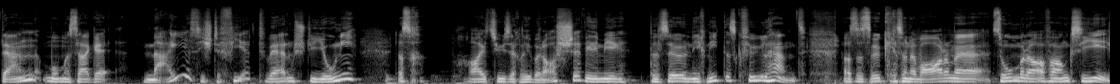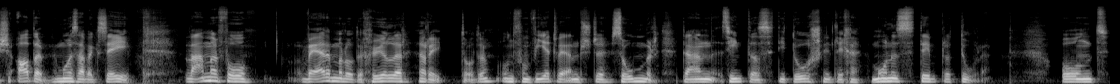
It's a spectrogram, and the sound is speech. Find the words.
dann muss man sagen, Nein, es ist der viertwärmste Juni. Das kann jetzt uns ein überraschen, weil wir persönlich nicht das Gefühl haben, dass es wirklich so ein warmer Sommeranfang war. Aber man muss eben sehen, wenn man von wärmer oder kühler redet, oder? und vom viertwärmsten Sommer, dann sind das die durchschnittlichen Monatstemperaturen. Und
